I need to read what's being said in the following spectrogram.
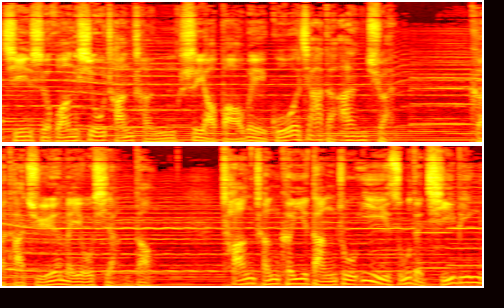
秦始皇修长城是要保卫国家的安全，可他绝没有想到，长城可以挡住异族的骑兵，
